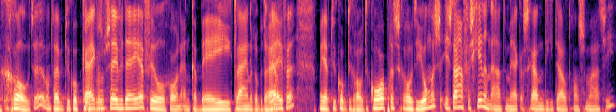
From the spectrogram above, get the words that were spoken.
grote? Want we hebben natuurlijk ook kijkers mhm. op CVD, hè, veel gewoon MKB, kleinere bedrijven, maar je hebt natuurlijk ook de grote corporates, grote jongens. Is daar een verschil in aan te merken als het gaat om digitale transformatie?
